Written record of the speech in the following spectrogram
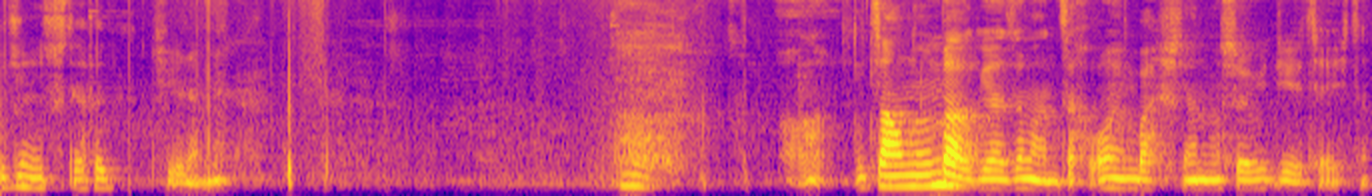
Bugün ilk defa girəm. Canlını bağlayacağım ancaq oyun başlayandan sonra videoya çəkəcəm.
